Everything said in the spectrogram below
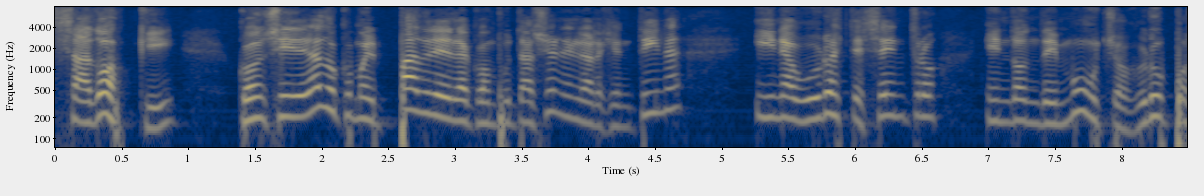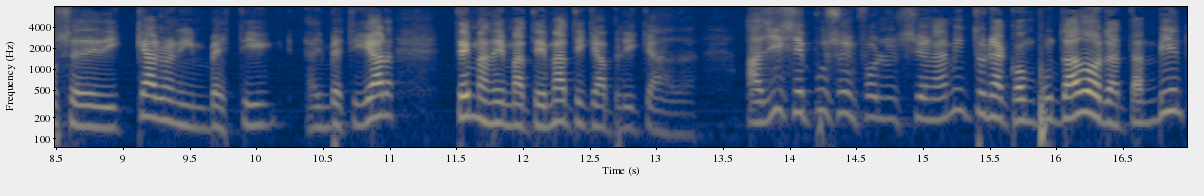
Sadowski, considerado como el padre de la computación en la Argentina, inauguró este centro en donde muchos grupos se dedicaron a investigar temas de matemática aplicada. Allí se puso en funcionamiento una computadora también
